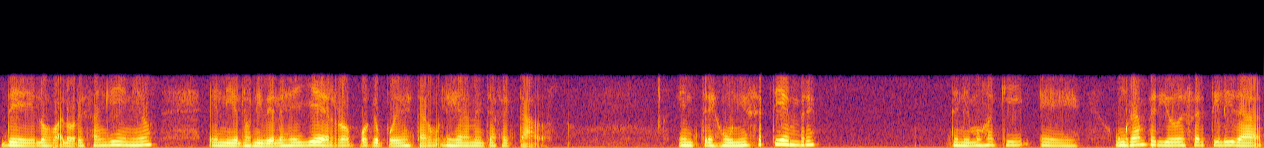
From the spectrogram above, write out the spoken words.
de los valores sanguíneos, los niveles de hierro, porque pueden estar ligeramente afectados. Entre junio y septiembre, tenemos aquí eh, un gran periodo de fertilidad,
